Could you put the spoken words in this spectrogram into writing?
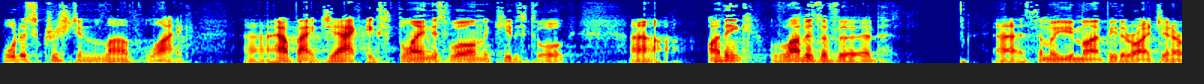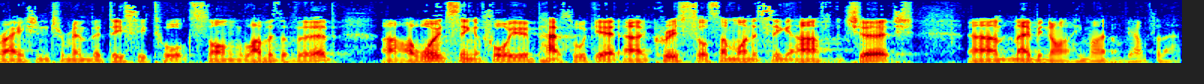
what is Christian love like? Uh, Outback Jack explained this well in the kids' talk. Uh, I think love is a verb. Uh, some of you might be the right generation to remember DC Talk's song Love is a Verb. Uh, I won't sing it for you. Perhaps we'll get uh, Chris or someone to sing it after the church. Um, maybe not. He might not be up for that.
